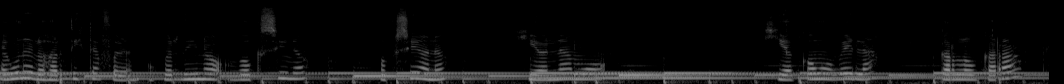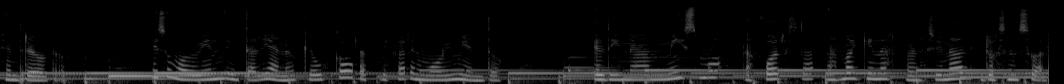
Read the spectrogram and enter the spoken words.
Algunos de los artistas fueron Ugardino Boxino, Boxiano, Giacomo Vela, Carlo Carrà, entre otros. Es un movimiento italiano que buscaba reflejar el movimiento, el dinamismo, la fuerza, las máquinas, lo nacional y lo sensual,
